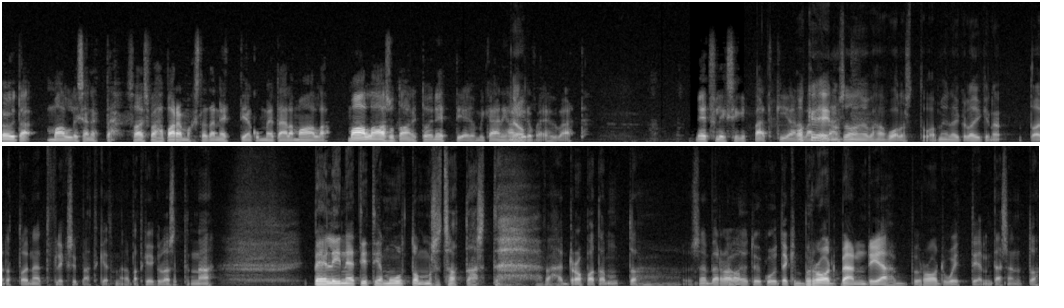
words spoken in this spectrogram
pöytämallisen, että saisi vähän paremmaksi tätä nettiä, kun me täällä maalla maalla asutaan, niin toi netti ei ole mikään ihan Joo. hirveän hyvä. Että Netflixikin pätkii aina Okei, välillä. no se on jo vähän huolestuttavaa. Meillä ei kyllä ikinä taida toi Netflixi pätkiä, että meillä pätkii kyllä sitten nämä pelinetit ja muut tommoset saattaa sitten vähän dropata, mutta sen verran Joo. löytyy kuitenkin broadbandia, broadwittia, mitä se nyt on.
